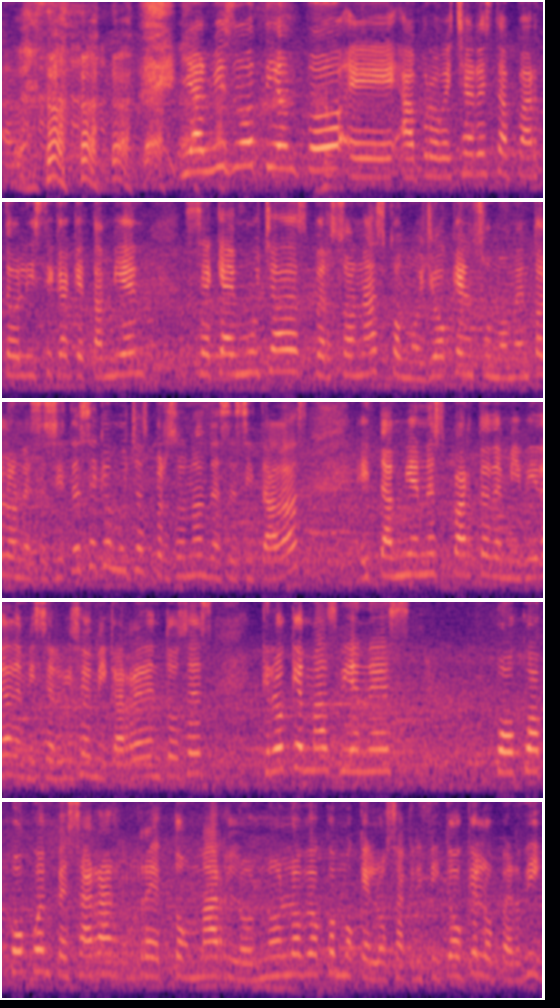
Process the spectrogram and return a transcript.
a dos. y al mismo tiempo eh, aprovechar esta parte holística que también sé que hay muchas personas como yo que en su momento lo necesité, sé que muchas personas necesitadas y también es parte de mi vida, de mi servicio, de mi carrera. Entonces creo que más bien es poco a poco empezar a retomarlo. No lo veo como que lo sacrifiqué o que lo perdí.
